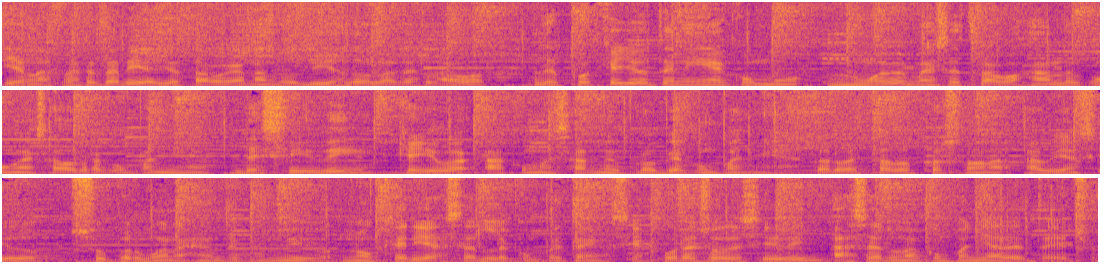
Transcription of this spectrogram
Y en la ferretería yo estaba ganando 10 dólares la hora. Después que yo tenía como nueve meses trabajando con esa otra compañía, decidí que iba a comenzar mi propia compañía. Pero estas dos personas habían sido súper buena gente conmigo. No quería hacerle competencia. Por eso decidí hacer una compañía de techo.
